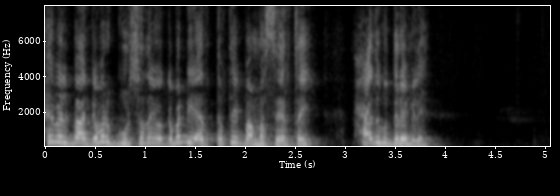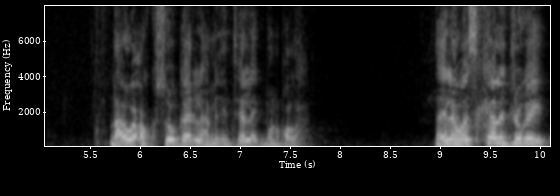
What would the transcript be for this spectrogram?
hebel baa gabar guursaday oo gabadhii aad qabtay baa maseertay maxaa adigu dareemi lahayd dhaawaca ku soo gaari lahaa mid intee la eg buu noqon lahaa. Ilan waa iska kaala joogay.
